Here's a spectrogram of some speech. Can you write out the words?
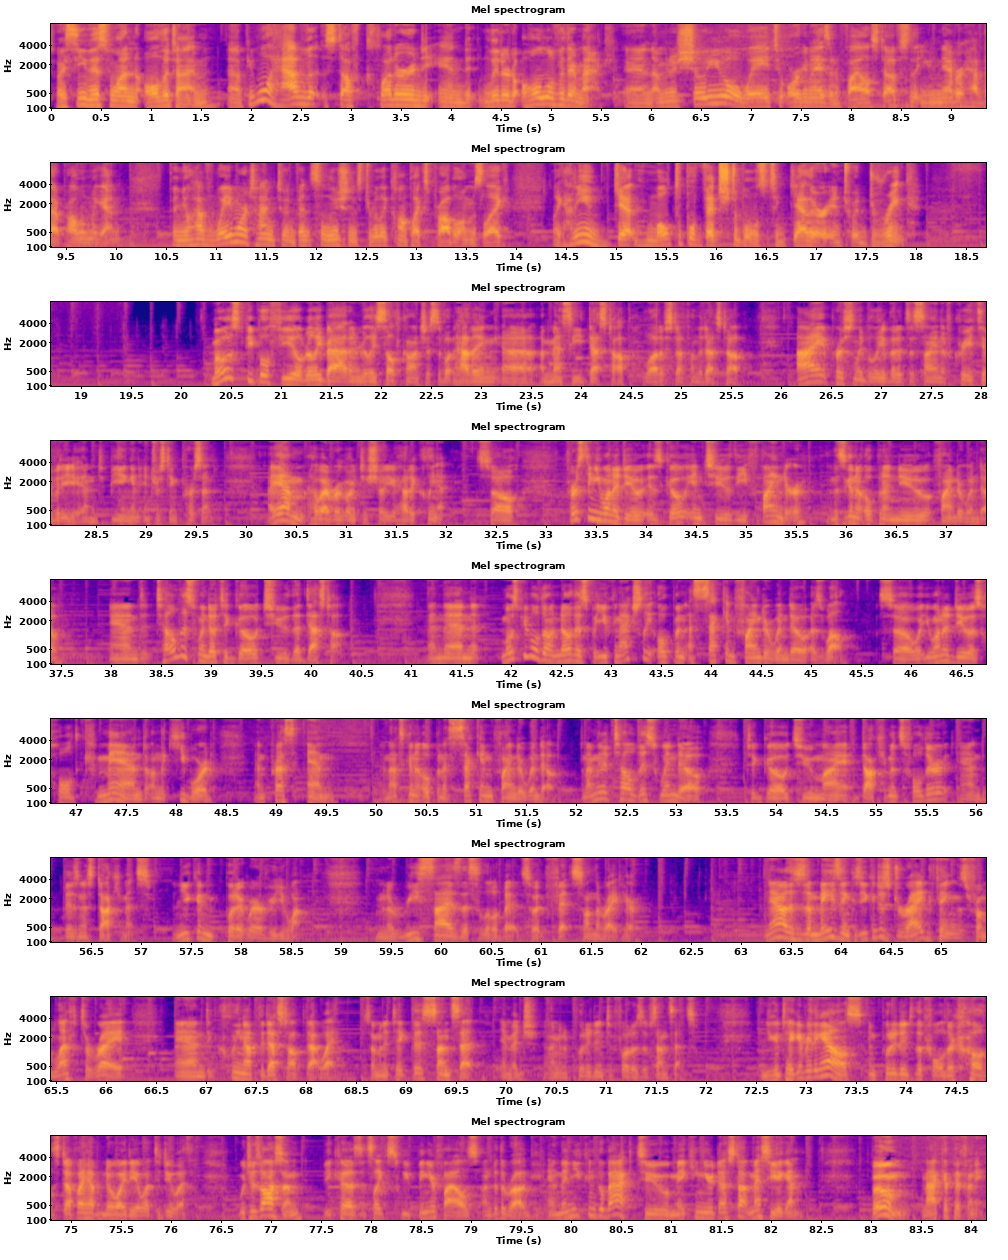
So I see this one all the time. Uh, people have stuff cluttered and littered all over their Mac, and I'm gonna show you a way to organize and file stuff so that you never have that problem again. Then you'll have way more time to invent solutions to really complex problems, like, like how do you get multiple vegetables together into a drink? Most people feel really bad and really self-conscious about having uh, a messy desktop, a lot of stuff on the desktop. I personally believe that it's a sign of creativity and being an interesting person. I am, however, going to show you how to clean it. So, first thing you want to do is go into the Finder, and this is going to open a new Finder window, and tell this window to go to the desktop. And then, most people don't know this, but you can actually open a second Finder window as well. So what you want to do is hold Command on the keyboard and press N and that's going to open a second Finder window. And I'm going to tell this window to go to my Documents folder and Business Documents. And you can put it wherever you want. I'm going to resize this a little bit so it fits on the right here. Now this is amazing because you can just drag things from left to right and clean up the desktop that way. So I'm going to take this sunset image and I'm going to put it into photos of sunsets. And you can take everything else and put it into the folder called stuff I have no idea what to do with which is awesome because it's like sweeping your files under the rug and then you can go back to making your desktop messy again. Boom, Mac Epiphany.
